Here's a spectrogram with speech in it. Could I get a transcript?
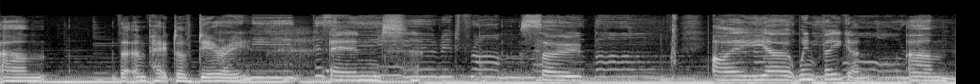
um, the impact of dairy. And so I uh, went vegan. Um,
